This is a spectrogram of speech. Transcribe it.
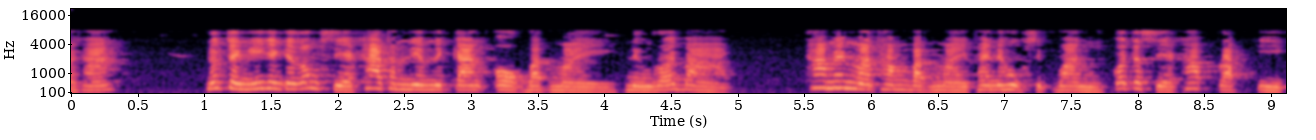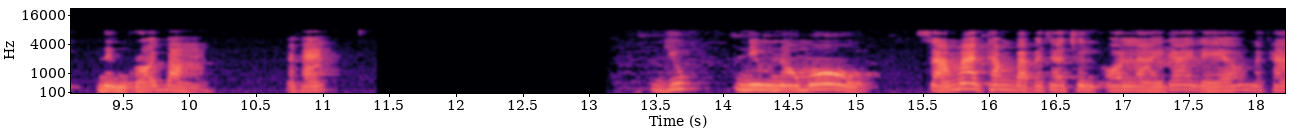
นะคะ นอกจากนี้ยังจะต้องเสียค่าธรรมเนียมในการออกบัตรใหม่ 100 บาท ถ้าไม่มาทำบัตรใหม่ภายใน 60 วัน ก็จะเสียค่าปรับอีก 100 บาทนะคะยุค New Normal สามารถทำบัตรประชาชนออนไลน์ได้แล้วนะคะ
